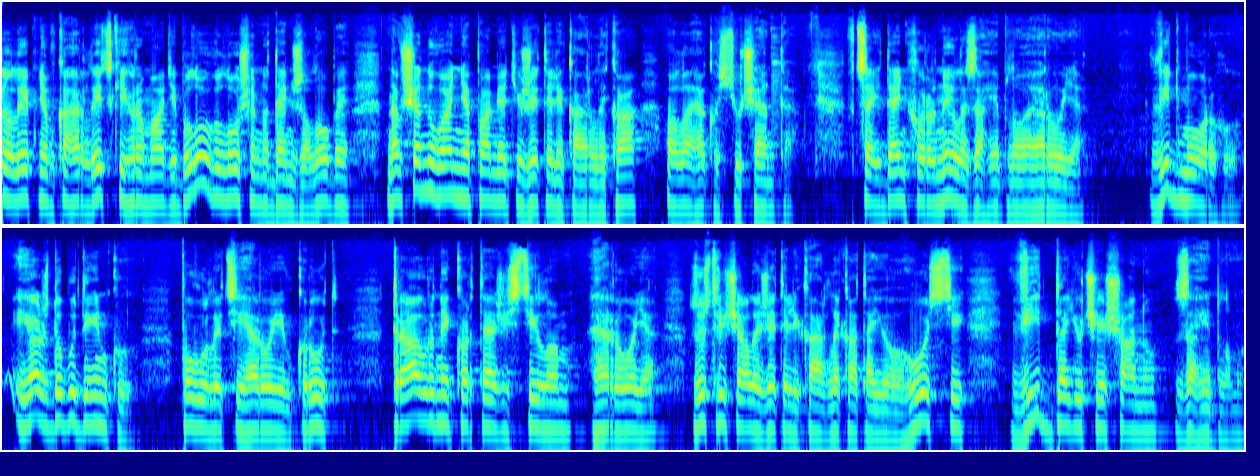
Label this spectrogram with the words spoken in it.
липня в Кагарлицькій громаді було оголошено День жалоби на вшанування пам'яті жителя Кагарлика Олега Костюченка. В цей день хоронили загиблого героя. Від моргу і аж до будинку по вулиці Героїв Крут траурний кортеж із тілом героя зустрічали жителі Карлика та його гості, віддаючи шану загиблому.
